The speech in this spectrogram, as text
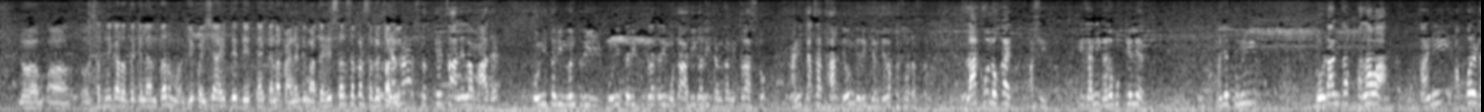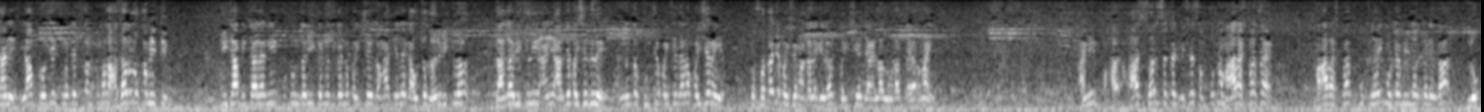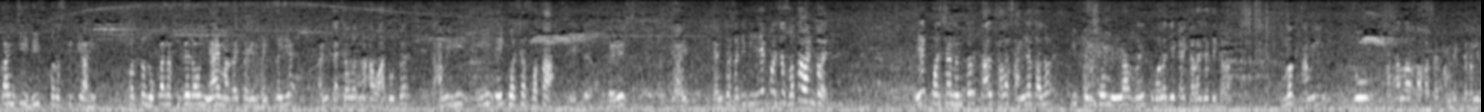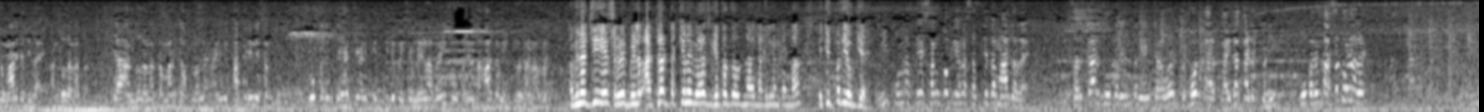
सदनिका रद्द केल्यानंतर जे पैसे आहेत ते देत नाहीत त्यांना पॅनल्टी मारतात हे सरसकट सगळं चालू आहे. सत्तेचा आलेला माज आहे. कोणीतरी मंत्री कोणीतरी कुठला तरी मोठा अधिकारी त्यांचा मित्र असतो आणि त्याचा धाक देऊन गरीब जनतेला फसवत असतात. लाखो लोक आहेत अशी. की ज्यांनी घरं बुक केली आहेत. म्हणजे तुम्ही लोडांचा पलावा आणि अप्पर ठाणे या प्रोजेक्टमध्ये तर तुम्हाला हजारो लोक मिळतील. की ज्या बिचाऱ्यांनी कुठून तरी इकडनं तिकडनं पैसे जमा केले गावचं घर विकलं जागा विकली आणि अर्धे पैसे दिले आणि नंतर पुढचे पैसे द्यायला पैसे नाही आहेत तो स्वतःचे पैसे मागायला गेल्यावर पैसे द्यायला लोडा तयार नाही. आणि हा हा सरसकट विषय संपूर्ण महाराष्ट्राचा आहे. महाराष्ट्रात कुठल्याही मोठ्या बिल्डरकडे जा लोकांची हीच परिस्थिती आहे. फक्त लोकांना कुठे जाऊन न्याय मागायचा हे माहीत नाही आहे आणि त्याच्यावरनं हा वाद होतो आहे आम्ही मी एक वर्ष स्वतः एक गणेश जे आहेत त्यांच्यासाठी मी एक वर्ष स्वतः म्हणतोय. एक वर्षानंतर काल त्याला सांगण्यात आलं की पैसे मिळणार नाही तुम्हाला जे काही करायचं ते करा. मग आम्ही जो आम्हाला बाबासाहेब आंबेडकरांनी जो मार्ग दिला आहे आंदोलनाचा त्या आंदोलनाचा मार्ग अपनावला आणि मी खात्रीने सांगतो जोपर्यंत ह्याचे आणि कितीचे पैसे मिळणार नाही तोपर्यंत आज आम्ही इथनं जाणार नाही. अविनाशजी हे सगळे बिल्डर अठरा टक्क्याने व्याज घेतात नागरिकांकडनं. हे कितपत योग्य आहे? मी पुन्हा तेच सांगतो की यांना सत्तेचा माज आलाय. सरकार जोपर्यंत यांच्यावर कठोर कायदा काढत नाही तोपर्यंत असंच होणार आहे.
